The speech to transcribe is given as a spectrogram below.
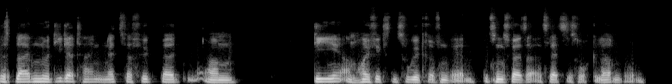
es bleiben nur die Dateien im Netz verfügbar, ähm, die am häufigsten zugegriffen werden, beziehungsweise als letztes hochgeladen wurden.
